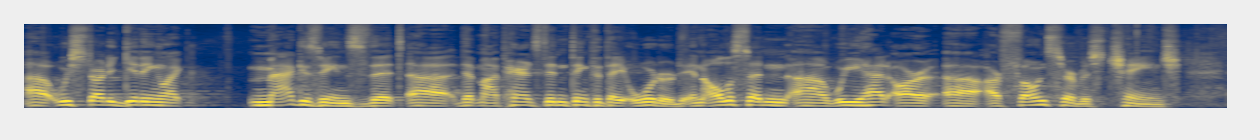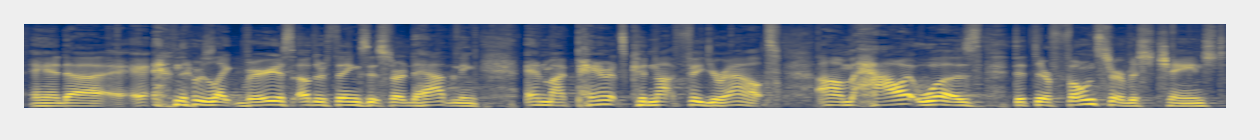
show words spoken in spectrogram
uh, we started getting like magazines that, uh, that my parents didn't think that they ordered. And all of a sudden, uh, we had our, uh, our phone service change. And, uh, and there was like various other things that started happening. And my parents could not figure out um, how it was that their phone service changed,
